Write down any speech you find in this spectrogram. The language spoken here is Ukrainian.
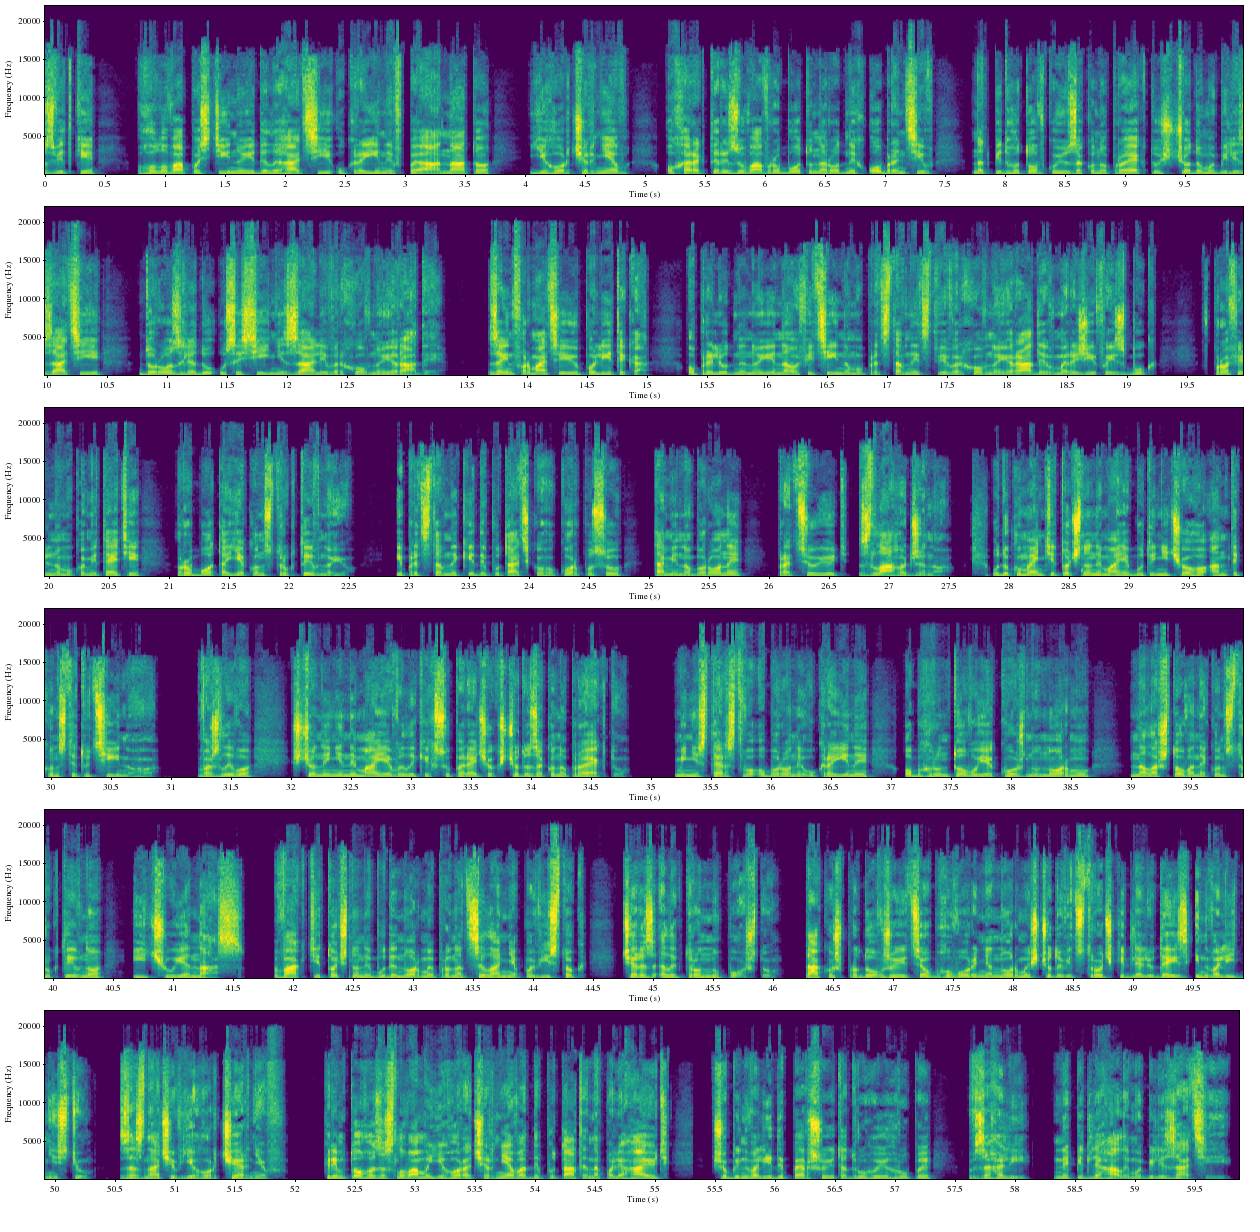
розвідки, голова постійної делегації України в ПА НАТО Єгор Чернєв охарактеризував роботу народних обранців над підготовкою законопроекту щодо мобілізації до розгляду у сесійній залі Верховної Ради. За інформацією політика, оприлюдненої на офіційному представництві Верховної Ради в мережі Фейсбук, в профільному комітеті робота є конструктивною, і представники депутатського корпусу та Міноборони працюють злагоджено. У документі точно не має бути нічого антиконституційного. Важливо, що нині немає великих суперечок щодо законопроекту. Міністерство оборони України обґрунтовує кожну норму, налаштоване конструктивно і чує нас. В акті точно не буде норми про надсилання повісток через електронну пошту. Також продовжується обговорення норми щодо відстрочки для людей з інвалідністю, зазначив Єгор Чернєв. Крім того, за словами Єгора Чернєва, депутати наполягають, щоб інваліди першої та другої групи взагалі не підлягали мобілізації.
